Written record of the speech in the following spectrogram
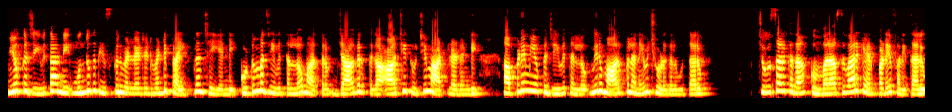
మీ యొక్క జీవితాన్ని ముందుకు తీసుకుని వెళ్ళేటటువంటి ప్రయత్నం చేయండి. కుటుంబ జీవితంలో మాత్రం జాగ్రత్తగా ఆచితూచి మాట్లాడండి. అప్పుడే మీ యొక్క జీవితంలో మీరు మార్పులు అనేవి చూడగలుగుతారు. చూశారు కదా కుంభరాశి వారికి ఏర్పడే ఫలితాలు.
